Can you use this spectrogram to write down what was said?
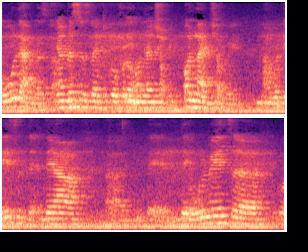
all youngest. are- Youngsters like to go for the online shopping. online shopping. Mhm. Nowadays, they, they are uh, they, they always uh, go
